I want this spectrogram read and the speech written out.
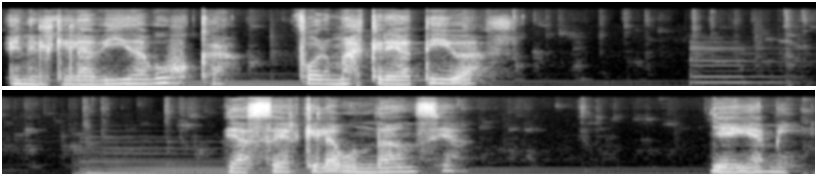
en el que la vida busca formas creativas de hacer que la abundancia llegue a mí.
